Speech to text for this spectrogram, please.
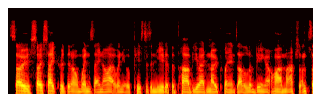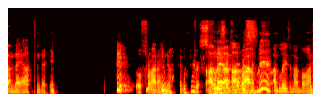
so so sacred that on Wednesday night when you were pissed as a newt at the pub, you had no plans other than being at Hindmarsh on Sunday afternoon. Or Friday night. I'm, afternoon. Friday- Oh my I'm losing my mind.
